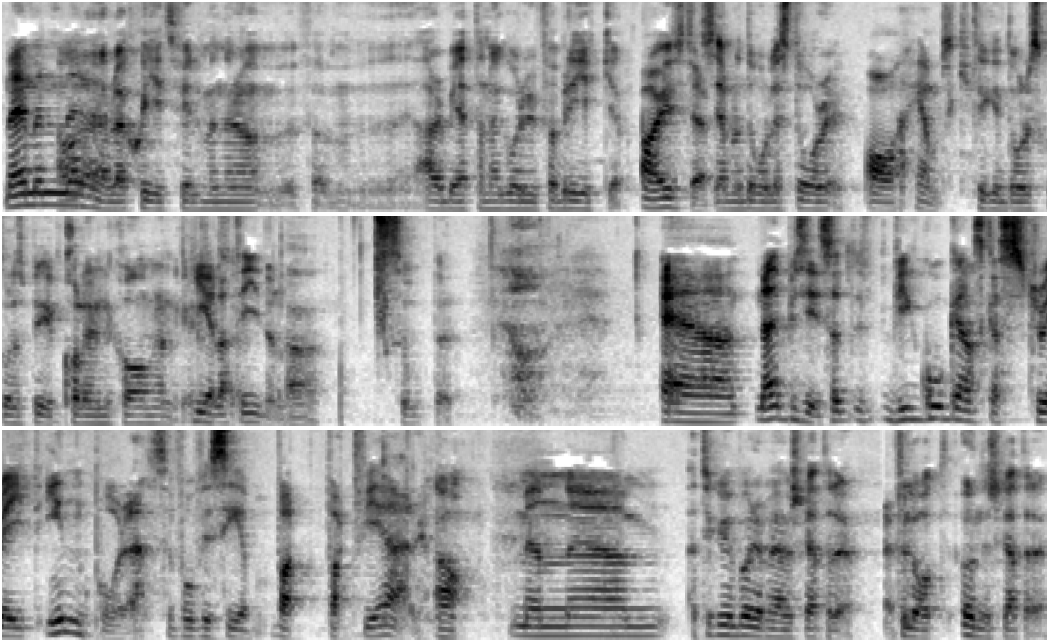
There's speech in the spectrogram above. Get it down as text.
Nej men, ja, den jävla skitfilmen när de, för, arbetarna går ur fabriken. ja just Så det. jävla dålig story. Ja, hemsk. Tycker dålig skådespel, kollar in i kameran. och grejer. Hela Så, tiden. Ja, super. Eh, nej, precis. Så vi går ganska straight in på det, så får vi se vart, vart vi är. Ja, Men ehm, jag tycker vi börjar med överskattade. Förlåt, underskattade.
